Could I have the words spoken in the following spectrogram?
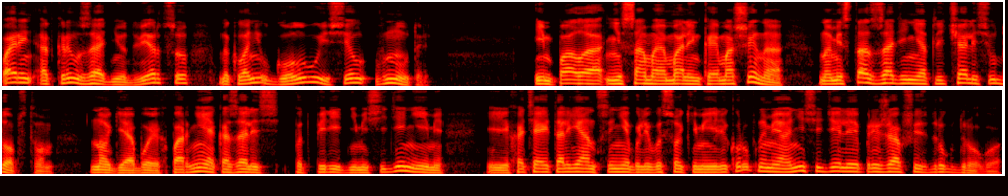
Парень открыл заднюю дверцу, наклонил голову и сел внутрь. Импала не самая маленькая машина, но места сзади не отличались удобством. Ноги обоих парней оказались под передними сиденьями, и хотя итальянцы не были высокими или крупными, они сидели, прижавшись друг к другу.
